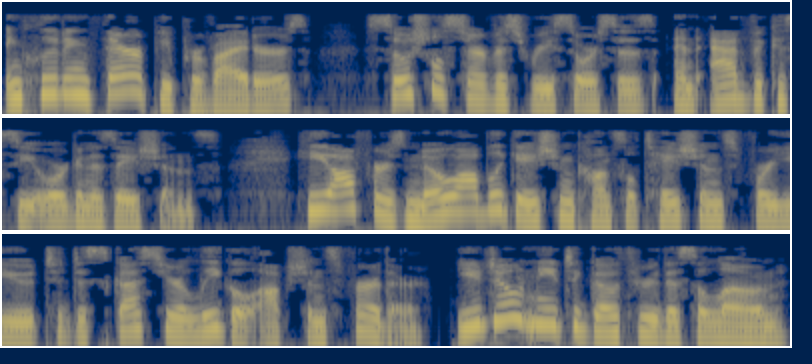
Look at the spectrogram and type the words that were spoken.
including therapy providers, social service resources, and advocacy organizations. He offers no obligation consultations for you to discuss your legal options further. You don't need to go through this alone.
